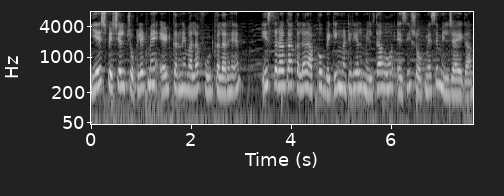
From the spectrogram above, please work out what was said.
ये स्पेशल चॉकलेट में ऐड करने वाला फ़ूड कलर है। इस तरह का कलर आपको बेकिंग मटेरियल मिलता हो, ऐसी शॉप में से मिल जाएगा।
